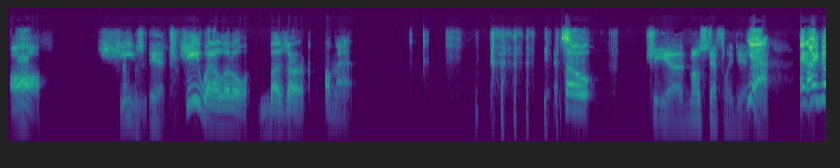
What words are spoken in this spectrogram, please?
off. That She was it. she went a little berserk on that. Yes. So she uh, most definitely did. yeah, and I know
